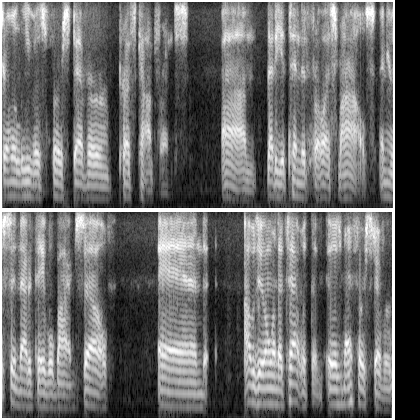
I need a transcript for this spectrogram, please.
Joe Alleva's first ever press conference um, that he attended for Les Miles, and he was sitting at a table by himself, and I was the only one that sat with him. It was my first ever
